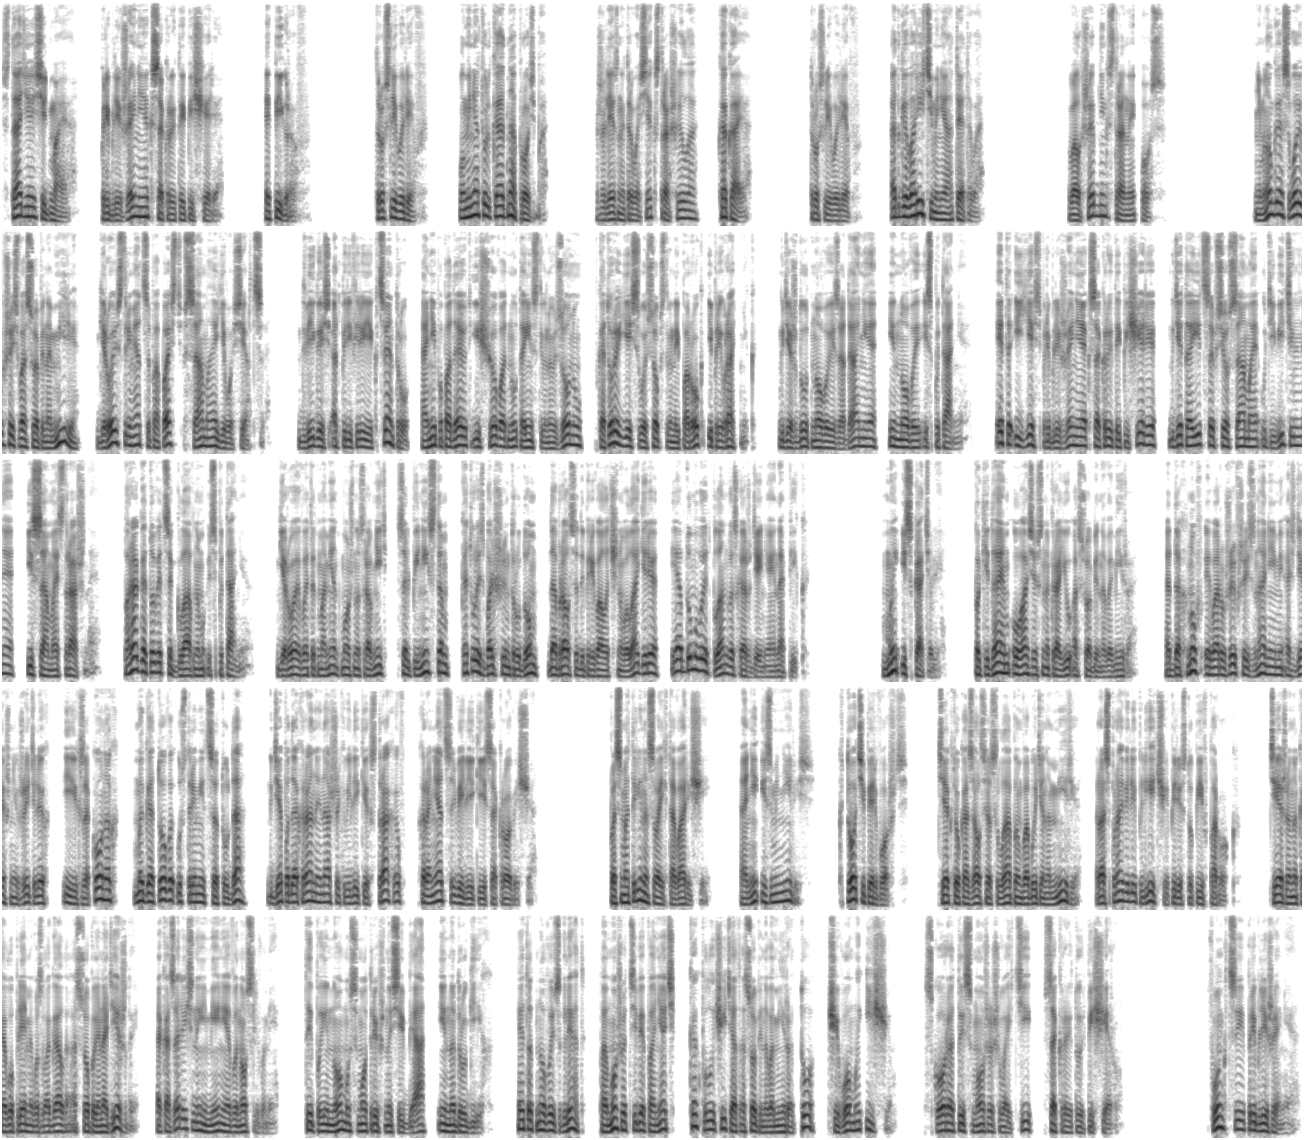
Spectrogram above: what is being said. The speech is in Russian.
Стадия седьмая. Приближение к сокрытой пещере. Эпиграф. Трусливый лев. У меня только одна просьба. Железный дровосек страшила. Какая? Трусливый лев. Отговорите меня от этого. Волшебник страны Оз. Немного освоившись в особенном мире, герои стремятся попасть в самое его сердце. Двигаясь от периферии к центру, они попадают еще в одну таинственную зону, в которой есть свой собственный порог и привратник, где ждут новые задания и новые испытания. Это и есть приближение к сокрытой пещере, где таится все самое удивительное и самое страшное. Пора готовиться к главному испытанию. Героя в этот момент можно сравнить с альпинистом, который с большим трудом добрался до перевалочного лагеря и обдумывает план восхождения на пик. Мы искатели. Покидаем оазис на краю особенного мира. Отдохнув и вооружившись знаниями о здешних жителях и их законах, мы готовы устремиться туда, где под охраной наших великих страхов хранятся великие сокровища. Посмотри на своих товарищей. Они изменились. Кто теперь вождь? Те, кто казался слабым в обыденном мире, расправили плечи, переступив порог. Те же, на кого племя возлагало особые надежды, оказались наименее выносливыми. Ты по-иному смотришь на себя и на других. Этот новый взгляд поможет тебе понять, как получить от особенного мира то, чего мы ищем. Скоро ты сможешь войти в сокрытую пещеру. Функции приближения.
